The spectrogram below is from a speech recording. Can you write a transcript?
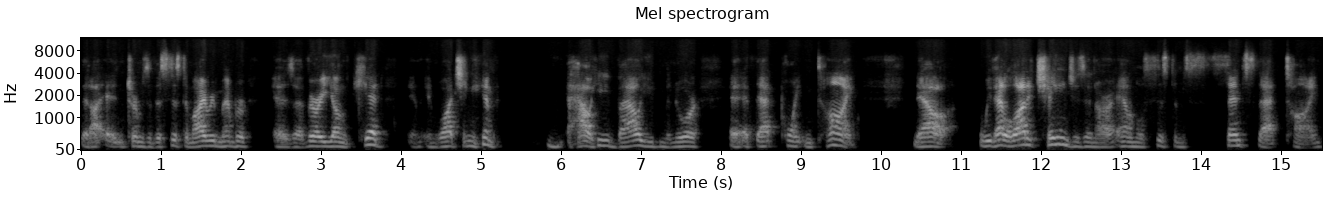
that I, in terms of the system, I remember as a very young kid and watching him, how he valued manure at that point in time. Now, we've had a lot of changes in our animal systems since that time,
